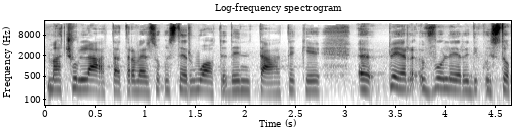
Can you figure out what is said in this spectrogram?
maciullata attraverso queste ruote dentate che eh, per volere di questo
